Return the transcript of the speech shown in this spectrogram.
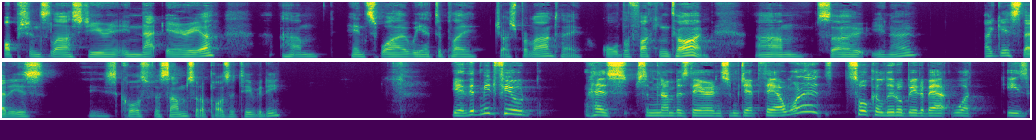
options last year in, in that area. Um, hence why we had to play Josh Brillante all the fucking time. Um, so you know, I guess that is is cause for some sort of positivity. Yeah, the midfield has some numbers there and some depth there. I want to talk a little bit about what is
